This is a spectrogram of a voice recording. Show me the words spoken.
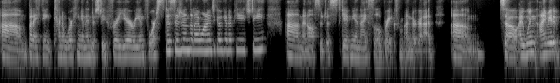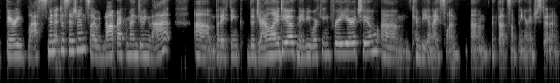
Um, but I think kind of working in industry for a year reinforced the decision that I wanted to go get a PhD, um, and also just gave me a nice little break from undergrad. Um, so I wouldn't. I made it very last minute decision, so I would not recommend doing that. Um, but I think the general idea of maybe working for a year or two um, can be a nice one um, if that's something you're interested in.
